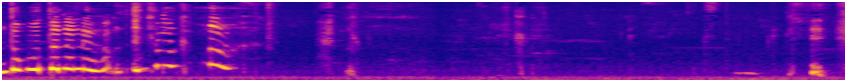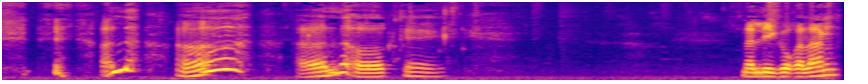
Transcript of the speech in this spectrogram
Ang dukuto na naman. Ay, kama, kama. Ala, ah, ala, okay. Naligo ka lang?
